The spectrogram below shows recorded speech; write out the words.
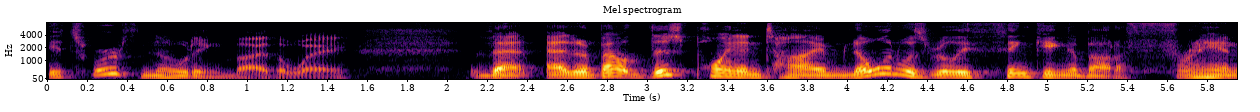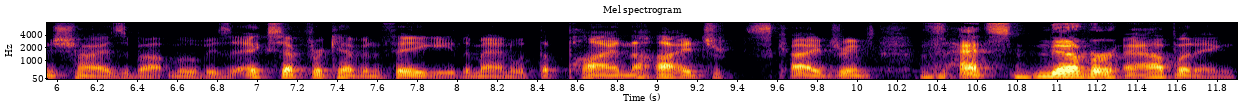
It's worth noting, by the way, that at about this point in time, no one was really thinking about a franchise about movies, except for Kevin Feige, the man with the pie in the high sky dreams. That's never happening,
